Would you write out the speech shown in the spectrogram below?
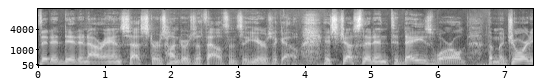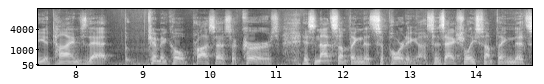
that it did in our ancestors hundreds of thousands of years ago. It's just that in today's world, the majority of times that chemical process occurs, it's not something that's supporting us. It's actually something that's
